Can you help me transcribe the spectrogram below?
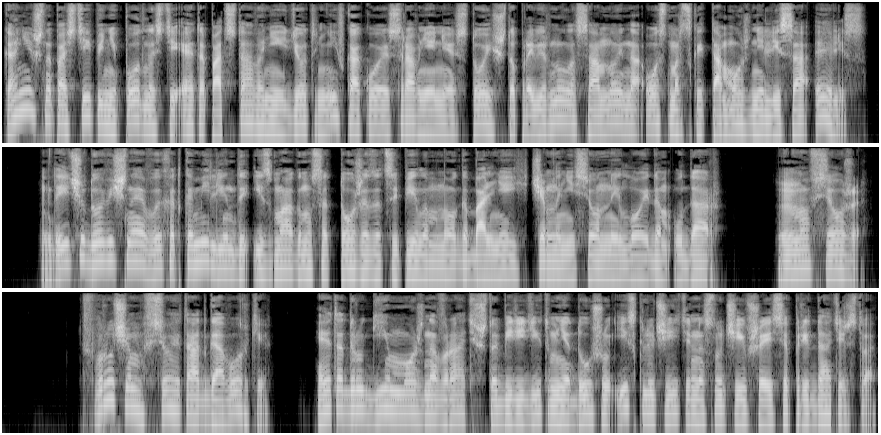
Конечно, по степени подлости эта подстава не идет ни в какое сравнение с той, что провернула со мной на Остмарской таможне Лиса Элис. Да и чудовищная выходка Мелинды из Магнуса тоже зацепила много больней, чем нанесенный Ллойдом удар. Но все же. Впрочем, все это отговорки. Это другим можно врать, что бередит мне душу исключительно случившееся предательство,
